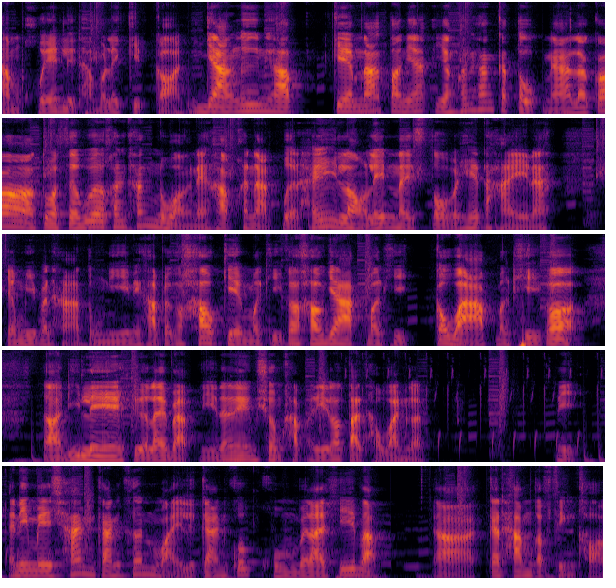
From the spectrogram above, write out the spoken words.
ทำเควสหรือทำภารกิจก่อนอีกอย่างหนึงครับเกมนะตอนนี้ยังค่อนข้างกระตุกนะ แล้วก็ตัวเซิร์ฟเวอร์ค่อนข้างหน่วงนะครับ ขนาดเปิดให้ลองเล่นในสโตร์ประเทศไทยนะ ยังมีปัญหาตรงนี้นะครับ แล้วก็เข้าเกมบางทีก็เข้ายากบางทีก็วาร์ปบางทีก็ดีเลย์หรืออะไรแบบนี้นั่นเองผู้ชมครับ อันนี้เราตัดเถาวันก่อนนี่แอนิเมชันการเคลื่อนไหวหรือการควบคุมเวลาที่แบบ กระทำกับสิ่งของ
